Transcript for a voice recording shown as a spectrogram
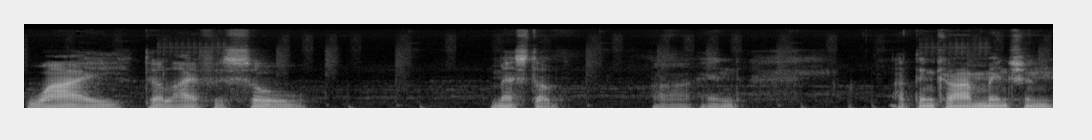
why their life is so messed up. Uh, and I think I mentioned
